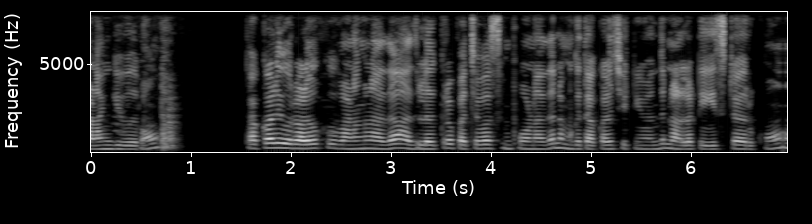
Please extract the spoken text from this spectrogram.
வணங்கி வரும். தக்காளி ஓரளவுக்கு வணங்கினா தான் அதில் இருக்கிற பச்சை வாசம் போனால் தான் நமக்கு தக்காளி சட்னி வந்து நல்லா டேஸ்ட்டாக இருக்கும்.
